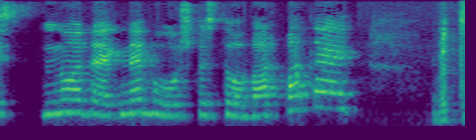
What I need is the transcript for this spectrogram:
es noteikti nebūšu, kas to var pateikt. Bet,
